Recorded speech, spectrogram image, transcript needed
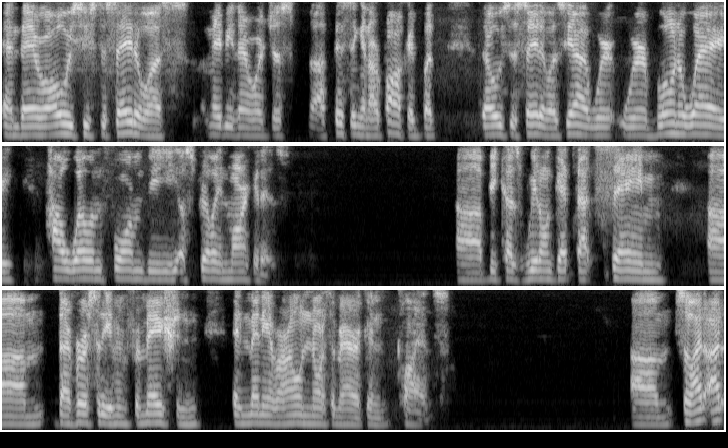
And they were always used to say to us, maybe they were just uh, pissing in our pocket, but they always used to say to us, yeah, we're, we're blown away how well informed the Australian market is. Uh, because we don't get that same um, diversity of information in many of our own North American clients. Um, so, I, I,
